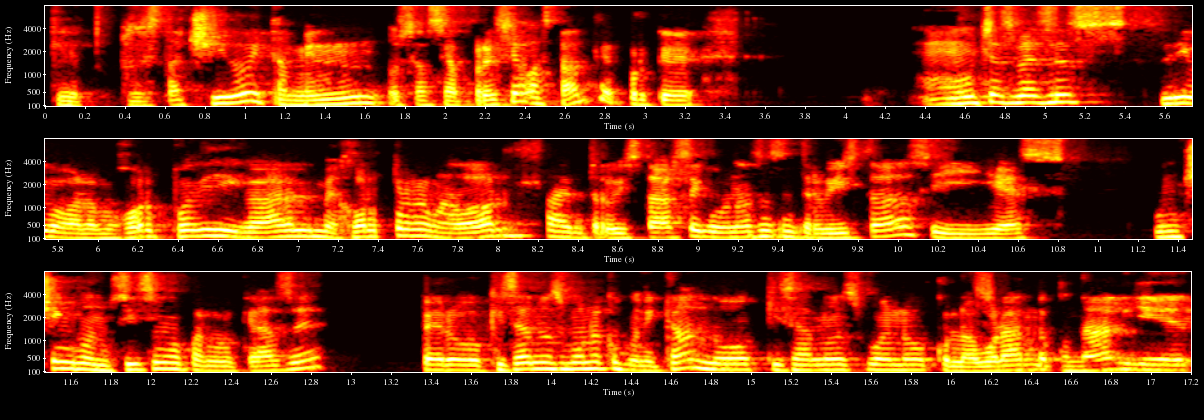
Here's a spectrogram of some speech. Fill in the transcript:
que pues está chido y también, o sea, se aprecia bastante porque muchas veces digo, a lo mejor puede llegar el mejor programador a entrevistarse con una de esas entrevistas y es un chingoncísimo para lo que hace, pero quizás no es bueno comunicando, quizás no es bueno colaborando con alguien,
